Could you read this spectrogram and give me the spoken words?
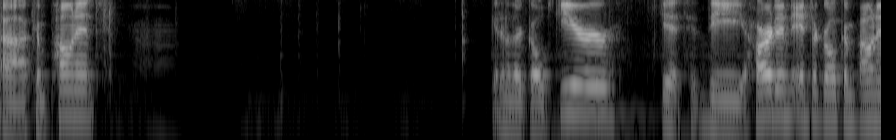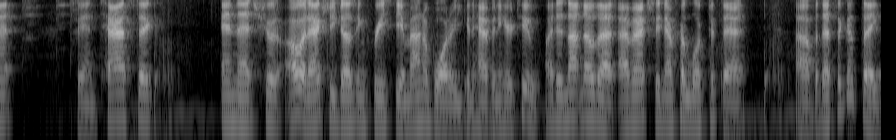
Uh, component. Get another gold gear. Get the hardened integral component. Fantastic. And that should... Oh, it actually does increase the amount of water you can have in here, too. I did not know that. I've actually never looked at that. Uh, but that's a good thing.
